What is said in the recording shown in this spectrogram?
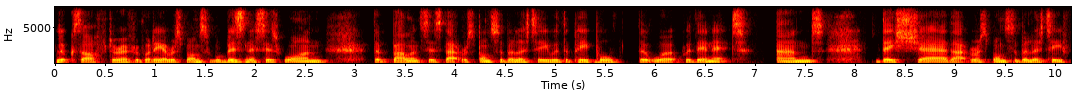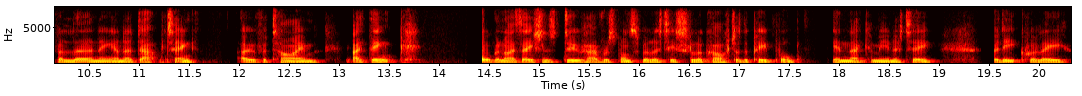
looks after everybody. A responsible business is one that balances that responsibility with the people that work within it. And they share that responsibility for learning and adapting over time. I think organisations do have responsibility to look after the people in their community, but equally,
